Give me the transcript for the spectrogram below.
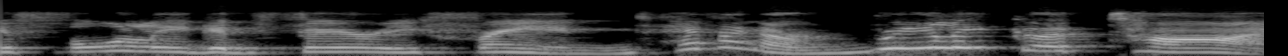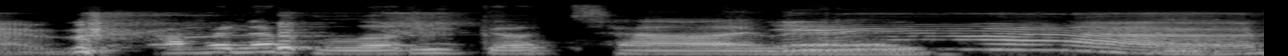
your four-legged furry friend having a really good time having a bloody good time eh? yeah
